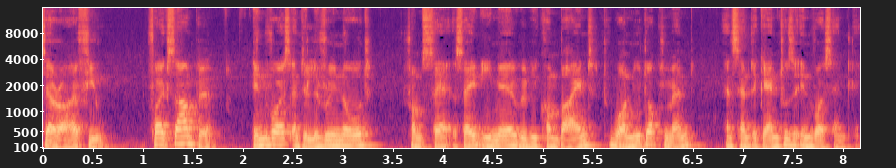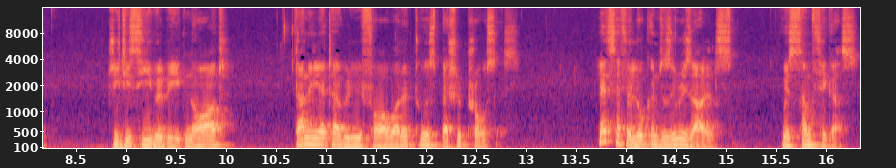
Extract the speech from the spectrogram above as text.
There are a few. For example, invoice and delivery note from sa same email will be combined to one new document and sent again to the invoice handling. GTC will be ignored, dunning letter will be forwarded to a special process. Let's have a look into the results with some figures.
